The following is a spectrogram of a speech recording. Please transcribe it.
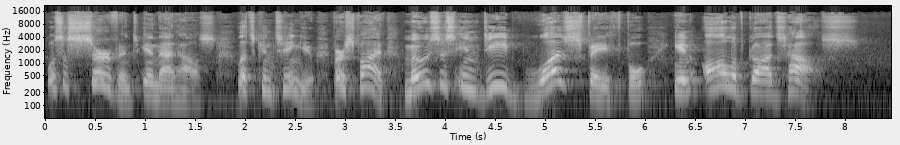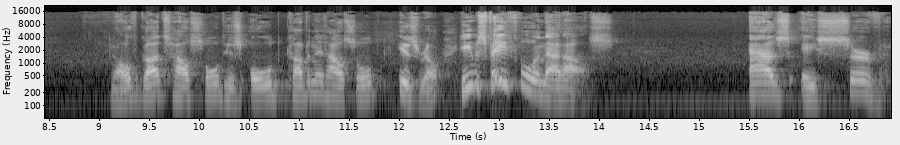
was a servant in that house. Let's continue. Verse 5 Moses indeed was faithful in all of God's house. In all of God's household, his old covenant household, Israel, he was faithful in that house as a servant.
